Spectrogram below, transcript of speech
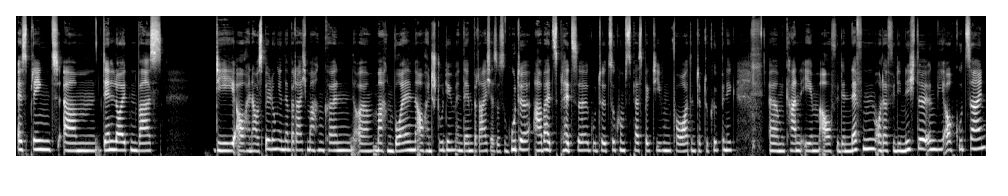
Es bringt ähm, den Leuten was, die auch eine Ausbildung in dem Bereich machen können, äh, machen wollen, auch ein Studium in dem Bereich, also so gute Arbeitsplätze, gute Zukunftsperspektiven vor Ort in Treptow-Köpenick, ähm, kann eben auch für den Neffen oder für die Nichte irgendwie auch gut sein.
